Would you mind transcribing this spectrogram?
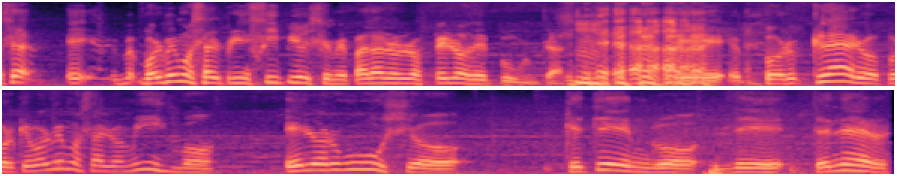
o sea, eh, volvemos al principio y se me pararon los pelos de punta. Eh, por, claro, porque volvemos a lo mismo. El orgullo que tengo de tener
